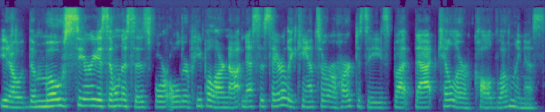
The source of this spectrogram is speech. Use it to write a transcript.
you know, the most serious illnesses for older people are not necessarily cancer or heart disease, but that killer called loneliness.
